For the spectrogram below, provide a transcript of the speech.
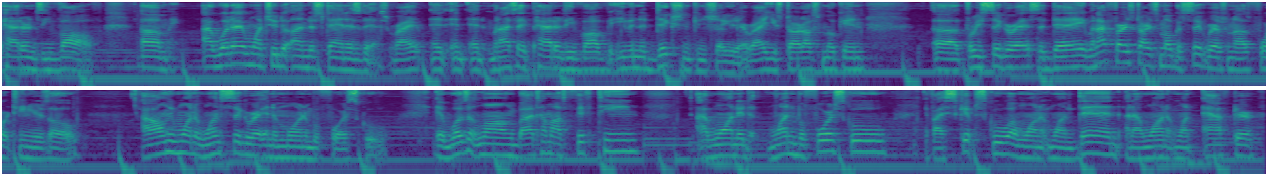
Patterns evolve. Um, I, what I want you to understand is this, right? And, and, and when I say patterns evolve, even addiction can show you that, right? You start off smoking uh, three cigarettes a day. When I first started smoking cigarettes when I was 14 years old, I only wanted one cigarette in the morning before school. It wasn't long. By the time I was 15, I wanted one before school. If I skipped school, I wanted one then, and I wanted one after.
